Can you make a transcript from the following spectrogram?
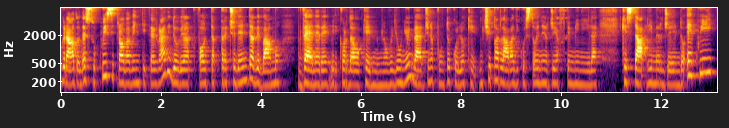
grado, adesso qui si trova a 23 gradi dove la volta precedente avevamo Venere, vi ricordavo che il novellunio in Vergine appunto è quello che ci parlava di questa energia femminile che sta riemergendo. E qui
